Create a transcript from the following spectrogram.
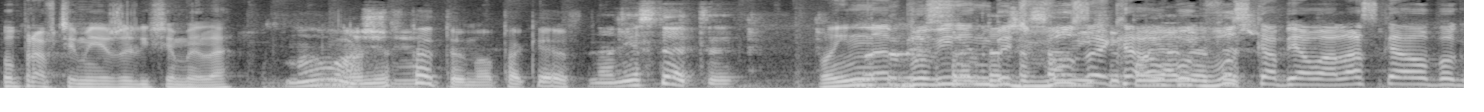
Poprawcie mnie, jeżeli się mylę. No No właśnie. niestety, no tak jest. No niestety. Powinna, No wiesz, powinien być wózek, a obok wózka też- biała laska, a obok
